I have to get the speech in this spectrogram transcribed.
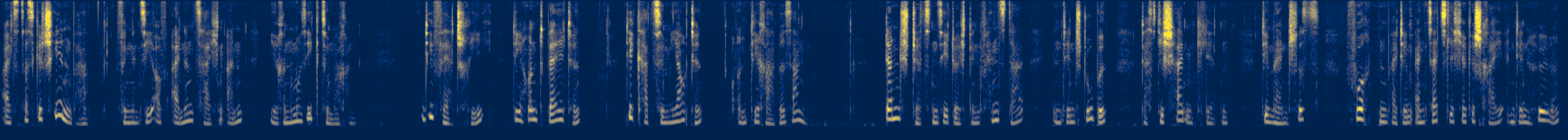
Als das geschehen war, fingen sie auf einen Zeichen an, ihren Musik zu machen. Die Pferd schrie, die Hund bellte, die Katze miaute und die Rabe sang. Dann stürzten sie durch den Fenster in den Stube, dass die Scheiben klirrten. Die Mensches fuhren bei dem entsetzliche Geschrei in den Höhe,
